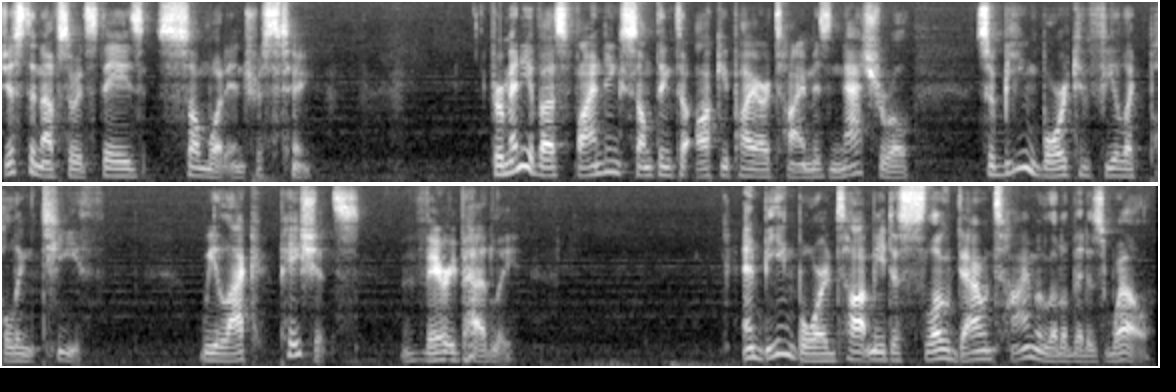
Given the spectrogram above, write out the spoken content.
just enough so it stays somewhat interesting. For many of us, finding something to occupy our time is natural so being bored can feel like pulling teeth. We lack patience very badly. And being bored taught me to slow down time a little bit as well,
